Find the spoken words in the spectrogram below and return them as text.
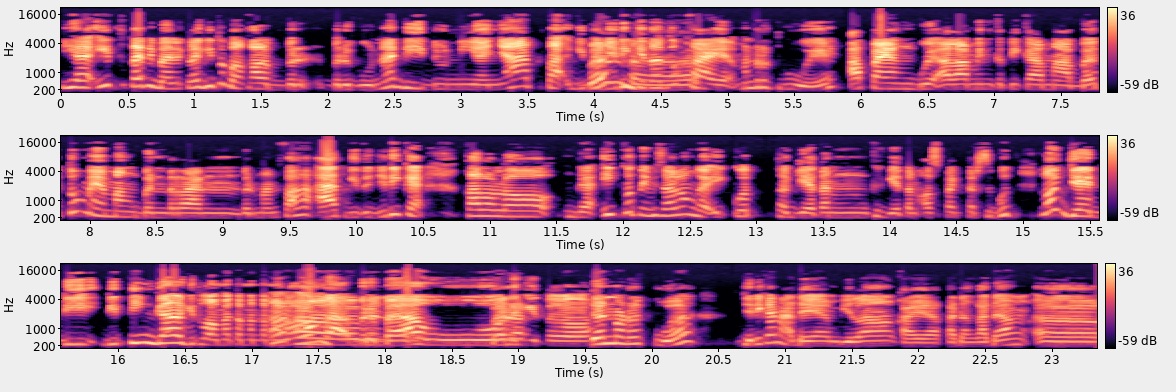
ya itu tadi balik lagi tuh bakal ber- berguna di dunia nyata gitu jadi kita tuh Benar. kayak menurut gue apa yang gue alamin ketika maba tuh memang beneran bermanfaat gitu jadi kayak kalau lo nggak ikut nih misalnya lo nggak ikut kegiatan kegiatan ospek tersebut lo jadi ditinggal gitu sama teman-teman lo, lo nggak benar. berbaur Benar. gitu dan menurut gua jadi kan ada yang bilang kayak kadang-kadang eh,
